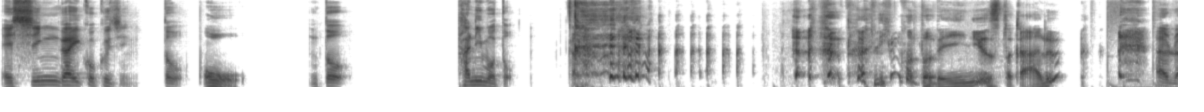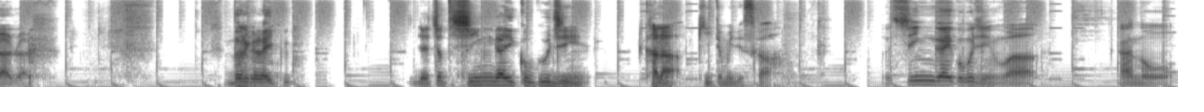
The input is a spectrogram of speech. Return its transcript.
え、新外国人と、おと、谷本。谷本でいいニュースとかある？あるあるある。どれからいく？じゃあちょっと新外国人から聞いてもいいですか、新外国人は、あの、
